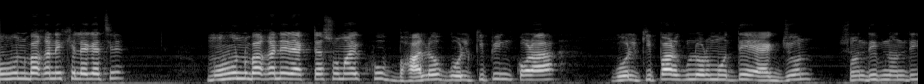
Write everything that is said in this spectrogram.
মোহনবাগানে খেলে গেছে। মোহনবাগানের একটা সময় খুব ভালো গোলকিপিং করা গোলকিপারগুলোর মধ্যে একজন, সন্দীপ নন্দী।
